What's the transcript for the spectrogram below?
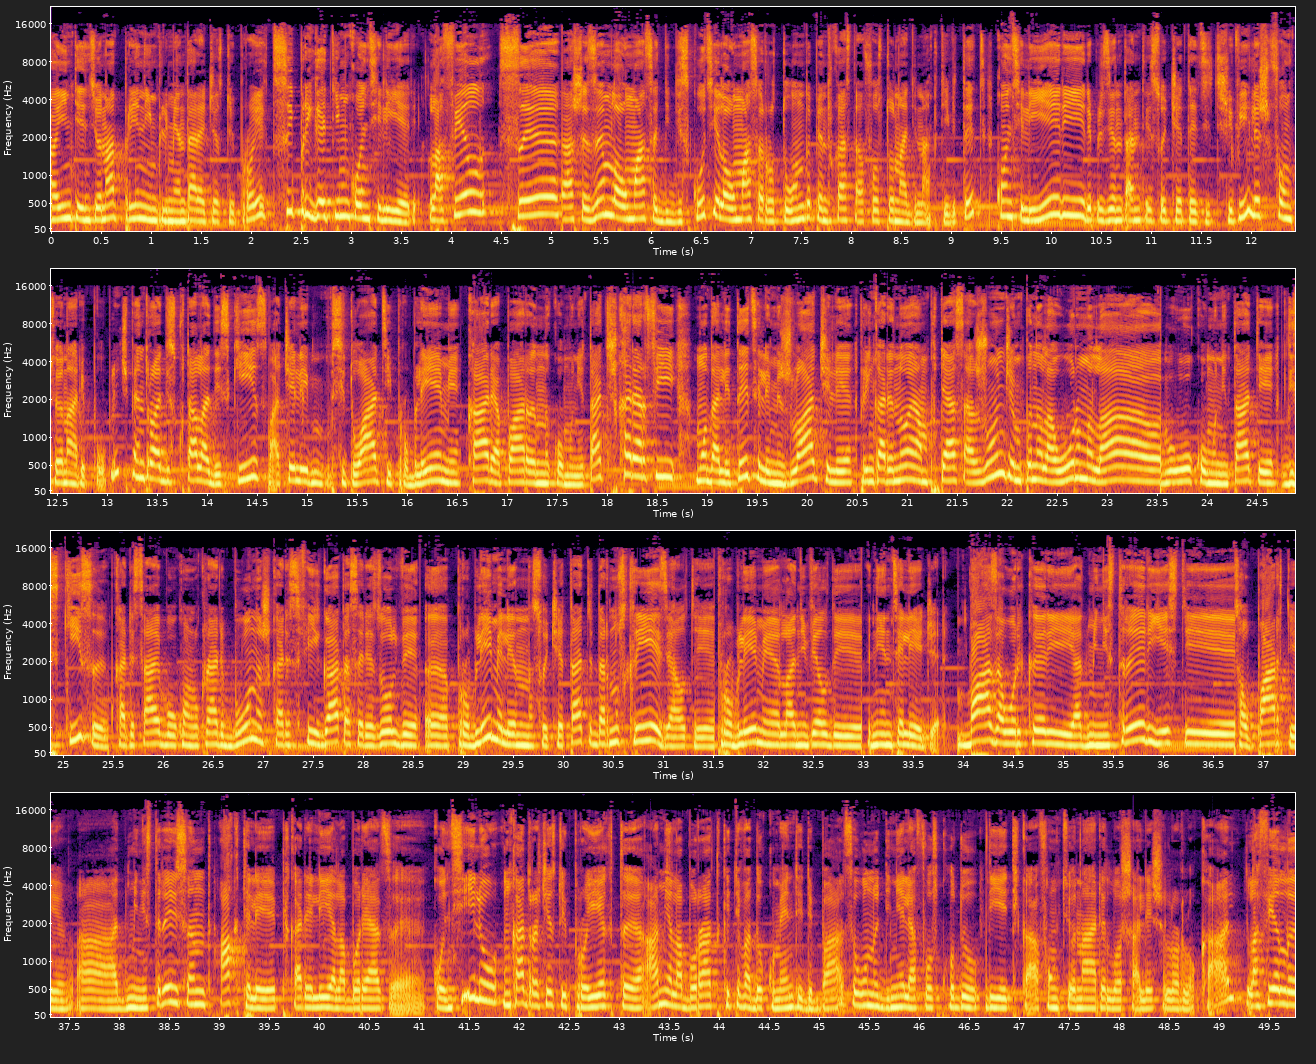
intenționat prin implementarea acestui proiect să-i pregătim consilierii. La fel, să așezăm la o masă de discuție, la o masă rotundă, pentru că asta a fost una din activități, consilierii, reprezentanții societății civile și funcționarii publici pentru a discuta la deschis acele situații, probleme care apar în comunitate și care ar fi modalitățile, mijloacele prin care noi am putea să ajungem până la urmă la o comunitate deschisă, care să aibă o conlucrare bună și care să fie gata să rezolve uh, problemele în societate, dar nu să creeze alte probleme la nivel de neînțelegere. Baza oricărei administrări este, sau parte a administrării sunt actele pe care le elaborează Consiliul. În cadrul acestui proiect am elaborat câteva documente de bază. Unul din ele a fost codul de etică a funcționarilor și aleșilor locali. La fel,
